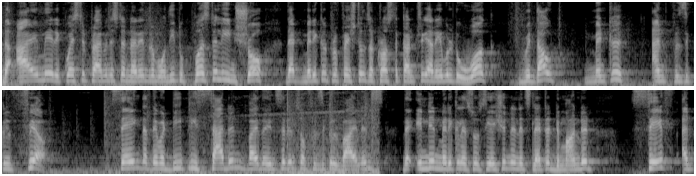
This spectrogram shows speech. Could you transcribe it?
The IMA requested Prime Minister Narendra Modi to personally ensure that medical professionals across the country are able to work without mental and physical fear. Saying that they were deeply saddened by the incidents of physical violence, the Indian Medical Association in its letter demanded safe and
